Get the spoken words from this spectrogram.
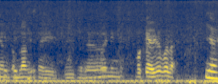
ยังกำลังใส่ปุ๋ยมันน้อยหนึงมาไกลครับว่าล่ะเลย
